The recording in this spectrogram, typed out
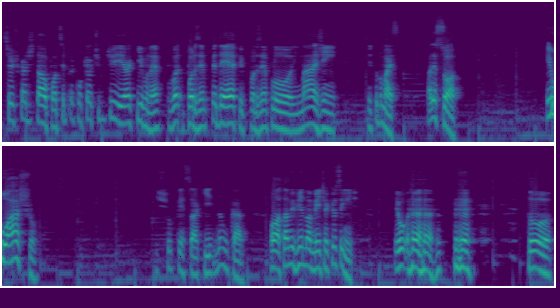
certificado digital, pode ser para qualquer tipo de arquivo, né? Por exemplo, PDF, por exemplo, imagem e tudo mais. Olha só. Eu acho Deixa eu pensar aqui. Não, cara. Ó, tá me vindo à mente aqui o seguinte. Eu tô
